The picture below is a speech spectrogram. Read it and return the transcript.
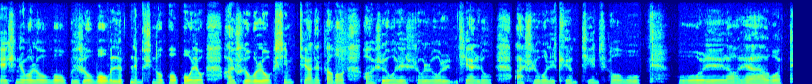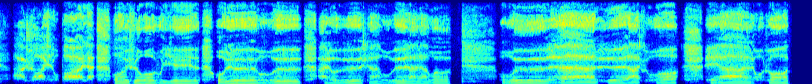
계신의 원로 보이스로보 웰림냄시노보보요. 아이스로볼로 심티아네카보 아이스로볼리스로롤 디알로 아이스로볼리 클리엄 티엔시로오 오리라레하고 아이스로볼레 아이스로볼리 오르오르 아이오르라 오르라라고 오르라르라쇼 别啊我说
